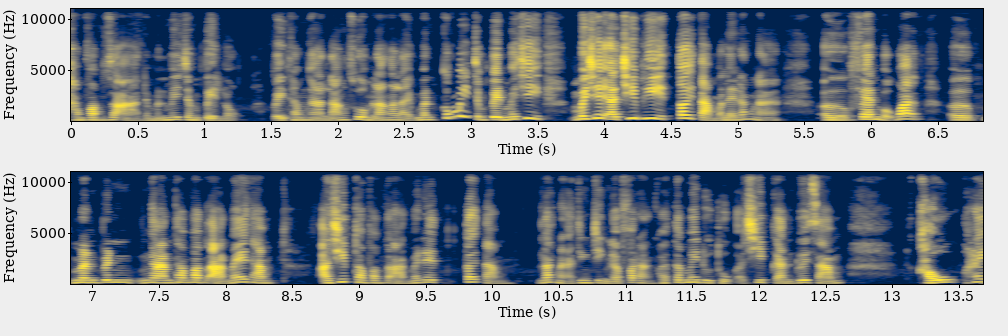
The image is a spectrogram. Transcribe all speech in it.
ทำความสะอาดเนี่ยมันไม่จำเป็นหรอกไปทำงานล้างส้วมล้างอะไร มันก็ไม่จำเป็นไม่ใช่ไม่ใช่อาชีพที่ต้อยต่ำอะไรนักหนาเออแฟนบอกว่าเออมันเป็นงานทำความสะอาดไม่ให้ทำ อาชีพทำความสะอาดไม่ได้ต้อยต่ำนักหนาจริงๆ แล้วฝรั่งเขาจะไม่ดูถูกอาชีพกันด้วยซ้ำเขาให้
